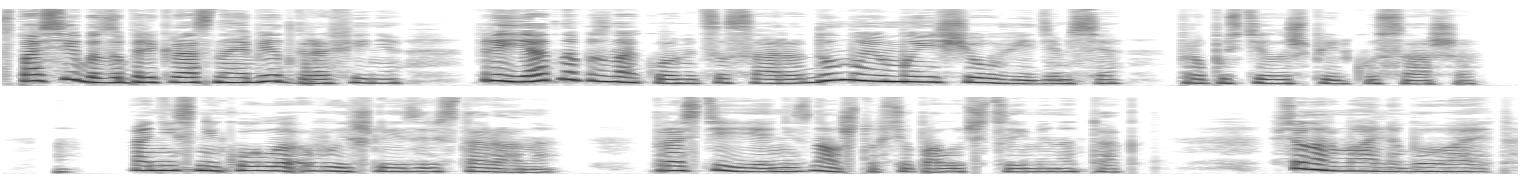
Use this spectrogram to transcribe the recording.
«Спасибо за прекрасный обед, графиня. Приятно познакомиться, Сара. Думаю, мы еще увидимся», — пропустила шпильку Саша. Они с Никола вышли из ресторана. «Прости, я не знал, что все получится именно так. Все нормально, бывает».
